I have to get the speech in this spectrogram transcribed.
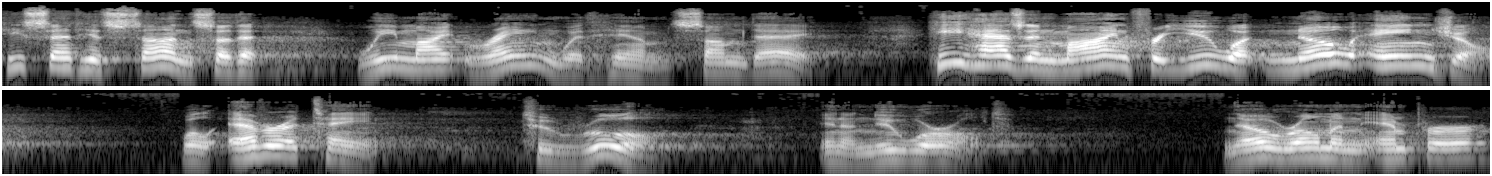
He sent his son so that we might reign with him someday. He has in mind for you what no angel will ever attain to rule in a new world. No Roman emperor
